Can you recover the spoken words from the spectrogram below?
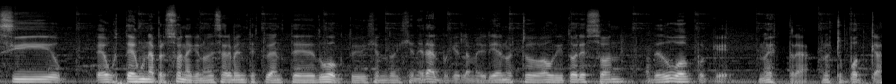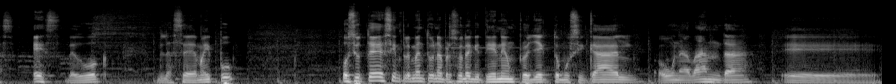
si usted es una persona que no necesariamente es estudiante de Duoc, estoy diciendo en general, porque la mayoría de nuestros auditores son de Duoc, porque nuestra, nuestro podcast es de Duoc, de la sede de Maipú. O si usted es simplemente una persona que tiene un proyecto musical o una banda eh,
